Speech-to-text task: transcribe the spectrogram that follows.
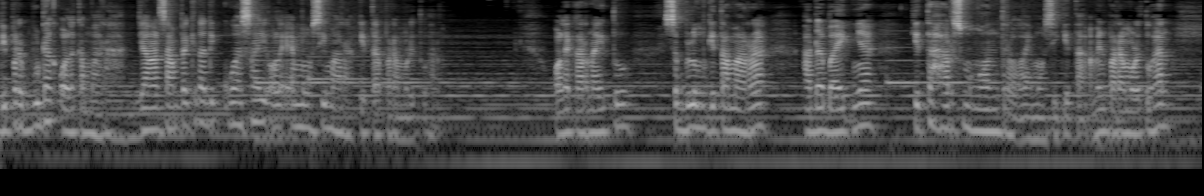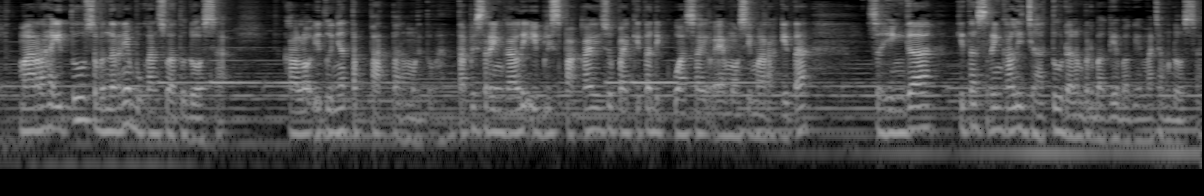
diperbudak oleh kemarahan. Jangan sampai kita dikuasai oleh emosi marah kita para murid Tuhan. Oleh karena itu, sebelum kita marah, ada baiknya kita harus mengontrol emosi kita. Amin para murid Tuhan. Marah itu sebenarnya bukan suatu dosa. Kalau itunya tepat para murid Tuhan. Tapi sering kali iblis pakai supaya kita dikuasai oleh emosi marah kita Sehingga kita sering kali jatuh dalam berbagai-bagai macam dosa.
